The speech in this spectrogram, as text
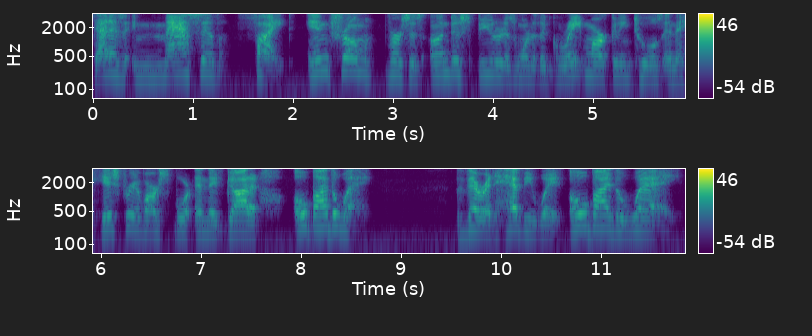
That is a massive fight. Interim versus Undisputed is one of the great marketing tools in the history of our sport, and they've got it. Oh, by the way, they're at heavyweight. Oh, by the way,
